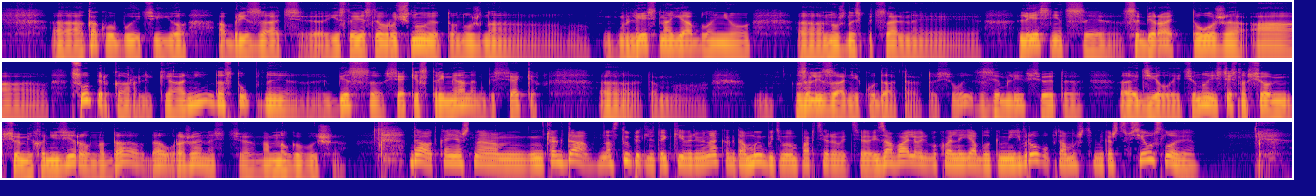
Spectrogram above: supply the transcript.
А как вы будете ее обрезать? Если, если вручную, то нужно э, лезть на яблоню, э, нужны специальные лестницы, собирать тоже. А суперкарлики, они доступны без всяких стремянок, без всяких там, залезаний куда-то. То есть вы с земли все это э, делаете. Ну, естественно, все, все механизировано, да, да, урожайность э, намного выше. Да, вот, конечно, когда наступят ли такие времена, когда мы будем импортировать э, и заваливать буквально яблоками Европу, потому что, мне кажется, все условия.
